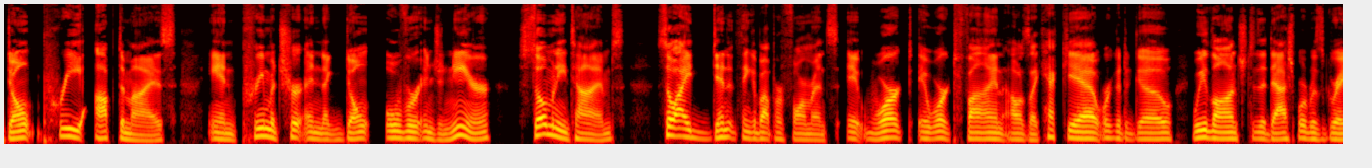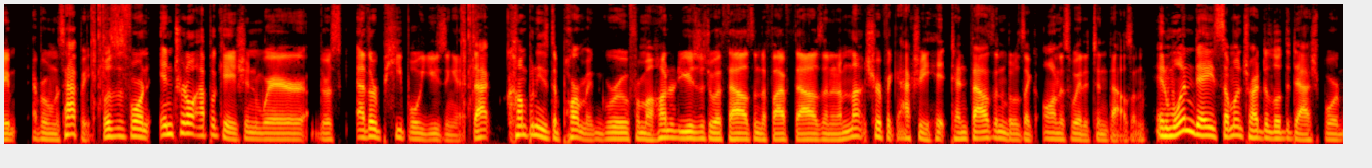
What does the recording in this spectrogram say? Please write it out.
don't pre-optimize and premature and like don't over-engineer so many times so I didn't think about performance. It worked. It worked fine. I was like, heck yeah, we're good to go. We launched. The dashboard was great. Everyone was happy. This is for an internal application where there's other people using it. That company's department grew from 100 users to 1,000 to 5,000. And I'm not sure if it actually hit 10,000, but it was like on its way to 10,000. And one day, someone tried to load the dashboard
